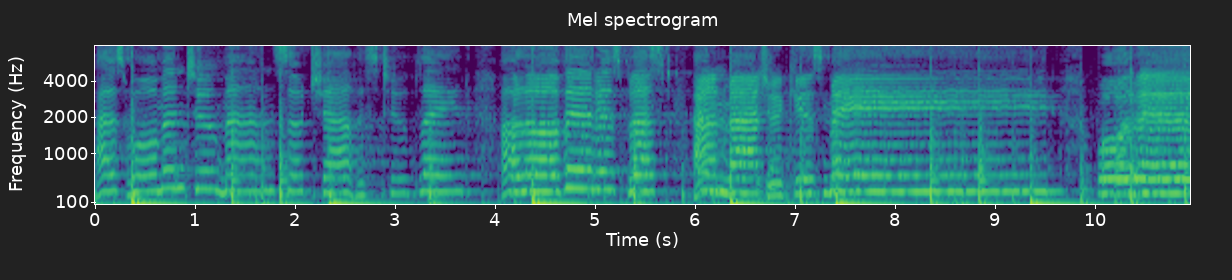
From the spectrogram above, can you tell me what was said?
As woman to man, so chalice to blade, our love magic is made. For there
